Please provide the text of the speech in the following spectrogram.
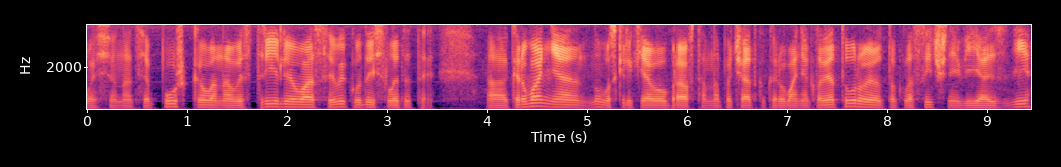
Ось вона, ця пушка, вона вистрілює вас, і ви кудись летите. Керування, ну, оскільки я обрав там на початку керування клавіатурою, то класичний VSD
